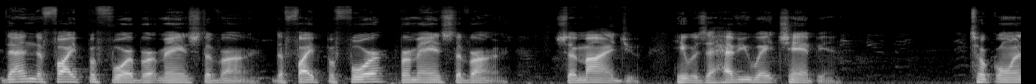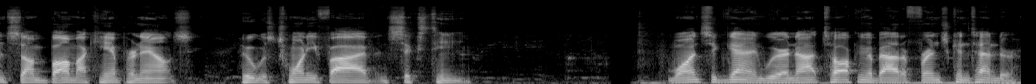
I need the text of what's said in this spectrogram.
Then the fight before Bermane Stiverne. The fight before Bermane Stiverne. So mind you, he was a heavyweight champion. Took on some bum I can't pronounce who was 25 and 16. Once again, we are not talking about a fringe contender.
